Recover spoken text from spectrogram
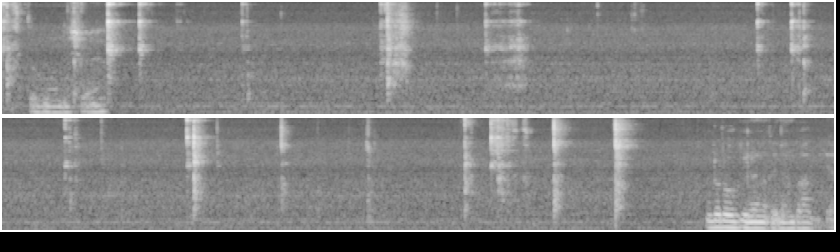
ito muna siya. Lurugin na natin ang bahagya.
